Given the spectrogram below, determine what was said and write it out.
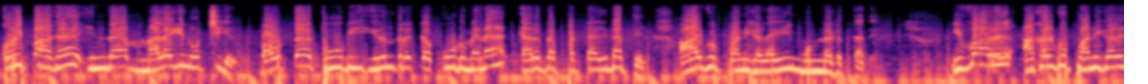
குறிப்பாக இந்த மலையின் உச்சியில் பௌத்த தூவி இருந்திருக்க கூடும் என கருதப்பட்ட இடத்தில் ஆய்வு பணிகளை முன்னெடுத்தது. இவ்வாறு அகழ்வு பணிகள்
